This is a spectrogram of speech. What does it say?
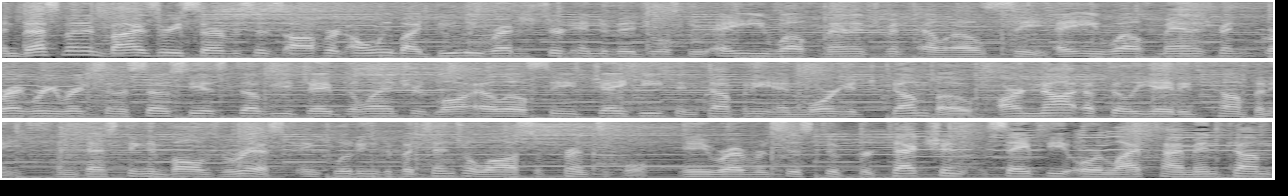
Investment advisory services offered only by duly registered individuals through AE Wealth Management LLC. AE Wealth Management, Gregory Ricks and Associates, WJ Blanchard Law LLC, J Heath and Company, and Mortgage Gumbo are not affiliated companies. Investing involves risk, including the potential loss of principal. Any references to protection, safety, or lifetime income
